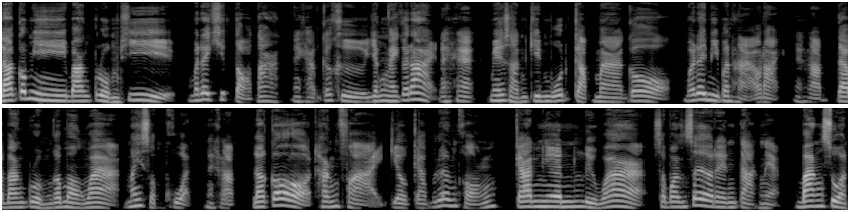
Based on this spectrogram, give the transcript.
แล้วก็มีบางกลุ่มที่ไม่ได้คิดต่อต้านนะครับ ก็คือยังไงก็ได้นะฮะเมสันกินบูธกลับมาก็ไม่ได้มีปัญหาอะไรนะครับ แต่บางกลุ่มก็มองว่าไม่สมควรนะครับ แล้วก็ทั้งฝ่ายเกี่ยวกับเรื่องของ การเงินหรือว่าสปอนเซอร์อะไรต่างๆเนี่ยบางส่วน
